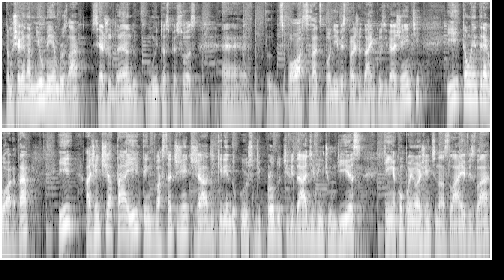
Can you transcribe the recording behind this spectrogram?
Estamos chegando a mil membros lá, se ajudando, muitas pessoas é, dispostas, lá, disponíveis para ajudar, inclusive a gente. E então entre agora, tá? E a gente já está aí, tem bastante gente já adquirindo o curso de produtividade em 21 dias. Quem acompanhou a gente nas lives lá,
